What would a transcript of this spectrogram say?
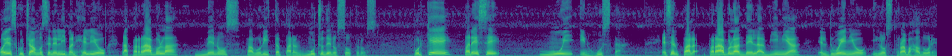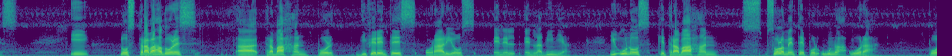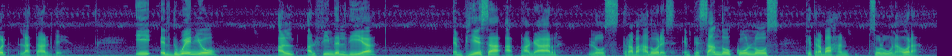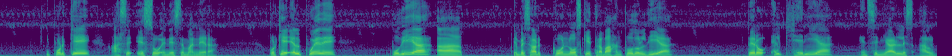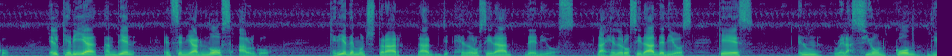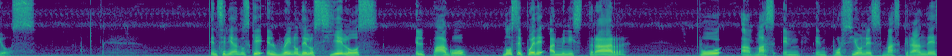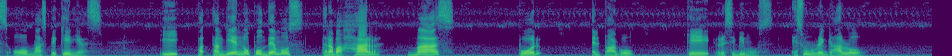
Hoy escuchamos en el Evangelio la parábola menos favorita para muchos de nosotros, porque parece muy injusta. Es el parábola de la viña, el dueño y los trabajadores. Y los trabajadores ah, trabajan por diferentes horarios en la viña y unos que trabajan solamente por una hora por la tarde. Y el dueño al, al, fin del día empieza a pagar los trabajadores, empezando con los que trabajan solo una hora. ¿Y por qué hace eso en esta manera? Porque él puede, podía uh, empezar con los que trabajan todo el día, pero él quería enseñarles algo. Él quería también enseñarnos algo. Quería demostrar la generosidad de Dios. La generosidad de Dios que es en una relación con Dios. Enseñándonos que el reino de los cielos, el pago, no se puede administrar por, ah, más en, en, porciones más grandes o más pequeñas. Y también no podemos trabajar más por el pago que recibimos. Es un regalo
